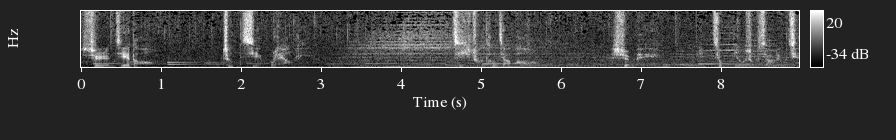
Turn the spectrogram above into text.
世人皆道正邪不两立，记住唐家宝，师妹就没有手下留情。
